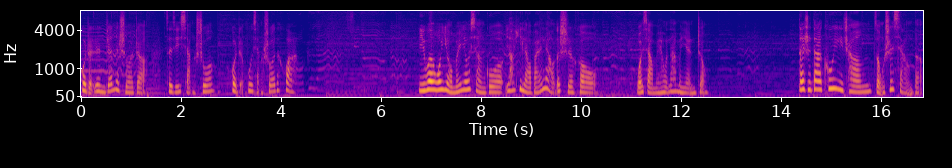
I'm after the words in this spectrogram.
或者认真的说着自己想说或者不想说的话。你问我有没有想过要一了百了的时候，我想没有那么严重。但是大哭一场总是想的，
